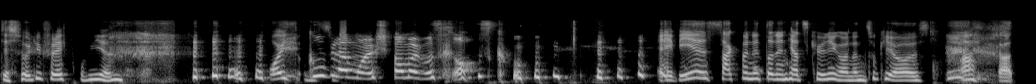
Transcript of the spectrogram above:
das sollte ich vielleicht probieren. Und google einmal, schau mal, was rauskommt. Ey, weh, sagt man nicht dann den Herzkönig an, dann zuck ich aus. Ach Gott.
